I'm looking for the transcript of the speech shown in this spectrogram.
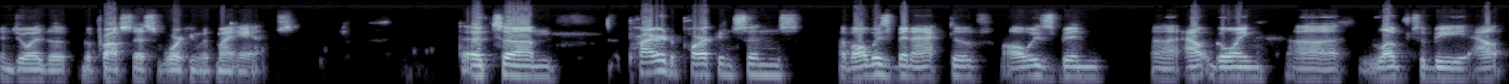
enjoy the the process of working with my hands. But um, prior to Parkinson's, I've always been active, always been uh, outgoing, uh, love to be out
